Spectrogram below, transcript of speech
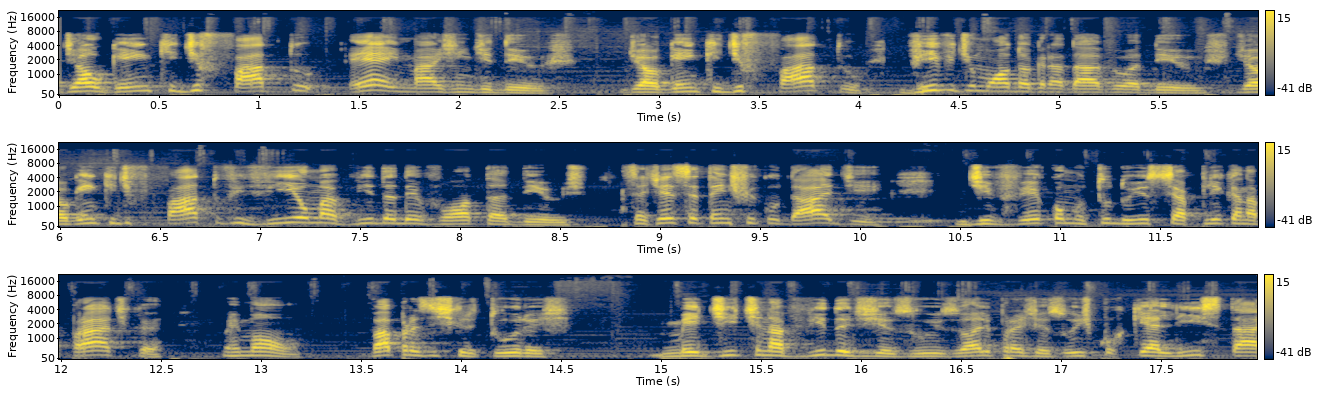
de alguém que de fato é a imagem de Deus. De alguém que de fato vive de modo agradável a Deus. De alguém que de fato vivia uma vida devota a Deus. Se às vezes você tem dificuldade de ver como tudo isso se aplica na prática, meu irmão, vá para as Escrituras, medite na vida de Jesus, olhe para Jesus, porque ali está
